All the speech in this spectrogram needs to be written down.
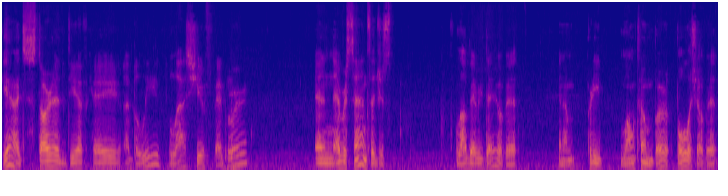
yeah, I started DFK, I believe, last year February, and ever since I just love every day of it, and I'm pretty long-term bur- bullish of it.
